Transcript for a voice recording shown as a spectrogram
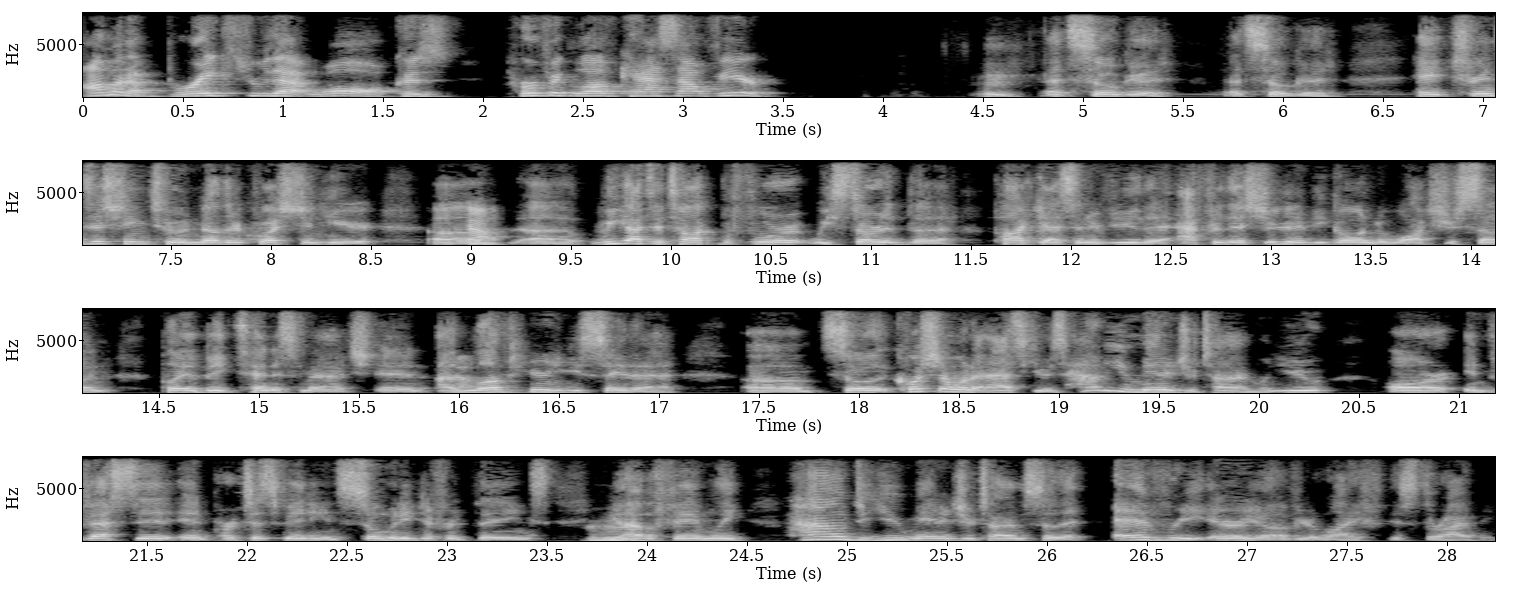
I'm going to break through that wall because perfect love casts out fear. Mm, that's so good. That's so good. Hey, transitioning to another question here. Um, yeah. uh, we got to talk before we started the podcast interview that after this, you're going to be going to watch your son play a big tennis match. And I yeah. loved hearing you say that. Um, so the question I want to ask you is how do you manage your time when you are invested in participating in so many different things? Mm-hmm. You have a family. How do you manage your time so that every area of your life is thriving?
